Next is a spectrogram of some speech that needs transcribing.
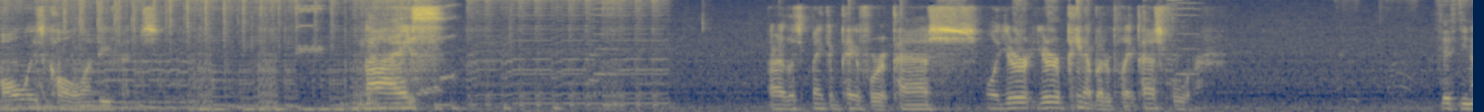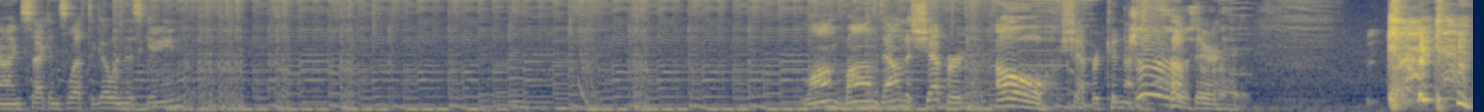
always call on defense. Nice. All right, let's make him pay for it. Pass. Well, your your peanut butter play. Pass four. 59 seconds left to go in this game. Long bomb down to Shepard. Oh, Shepard could not get up there. over the head.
